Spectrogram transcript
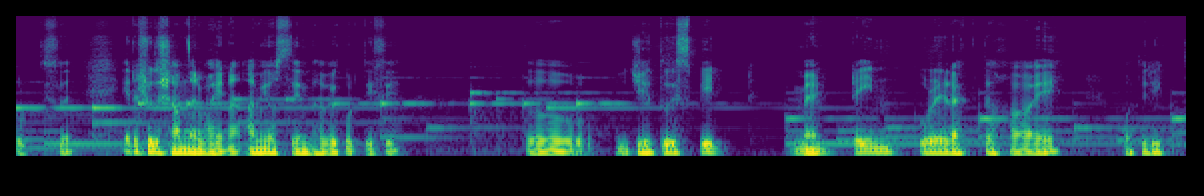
করতেছে। এটা শুধু সামনের ভাই না, আমিও সেমভাবে করতেছি। তো যেহেতু স্পিড মেনটেন করে রাখতে হয়, অতিরিক্ত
